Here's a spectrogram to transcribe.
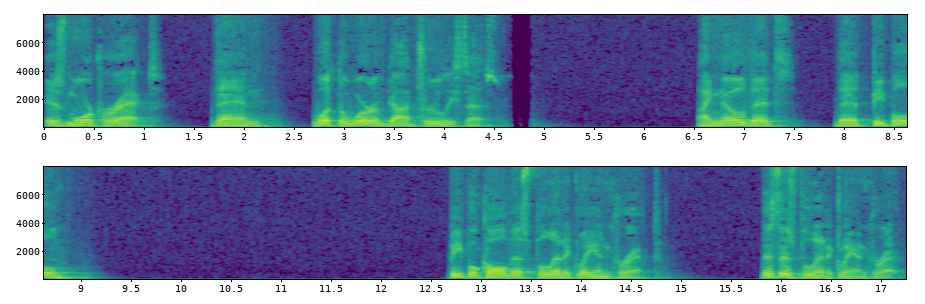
is more correct than what the Word of God truly says? I know that, that people, people call this politically incorrect. This is politically incorrect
